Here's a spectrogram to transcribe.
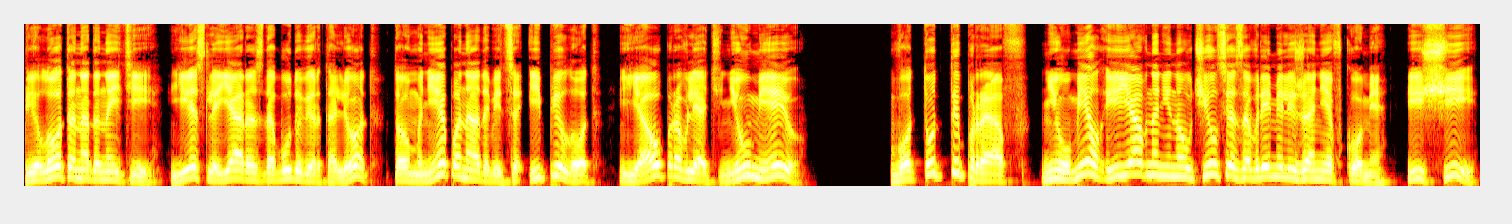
Пилота надо найти. Если я раздобуду вертолет, то мне понадобится и пилот. Я управлять не умею». «Вот тут ты прав. Не умел и явно не научился за время лежания в коме. Ищи.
